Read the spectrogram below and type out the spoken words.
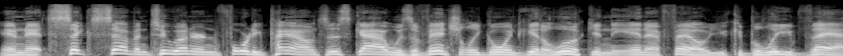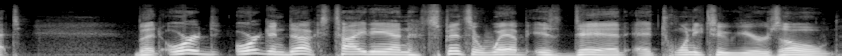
And at 6'7, 240 pounds, this guy was eventually going to get a look in the NFL. You could believe that. But Oregon Ducks tight end Spencer Webb is dead at 22 years old.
